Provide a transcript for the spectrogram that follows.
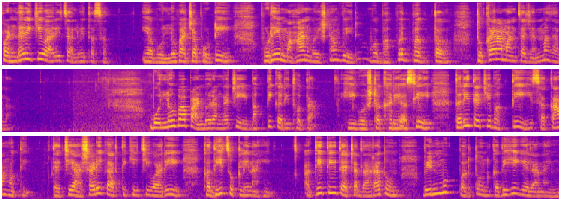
पंढरीची वारी चालवित असत. या बोल्लोबाच्या पोटी पुढे महान वैष्णववीर व भगवत भक्त तुकारामांचा जन्म झाला. बोल्लोबा पांडुरंगाची भक्ती करीत होता. ही गोष्ट खरी असली तरी त्याची भक्ती सकाम होती. त्याची आषाढी कार्तिकीची वारी कधी चुकली नाही. अतिथी त्याच्या दारातून विनमुख परतून कधीही गेला नाही.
